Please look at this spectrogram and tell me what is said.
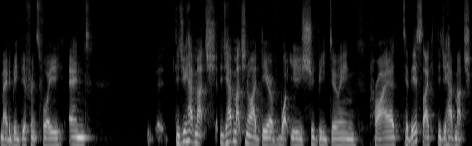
made a big difference for you. And uh, did you have much did you have much no idea of what you should be doing prior to this like did you have much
